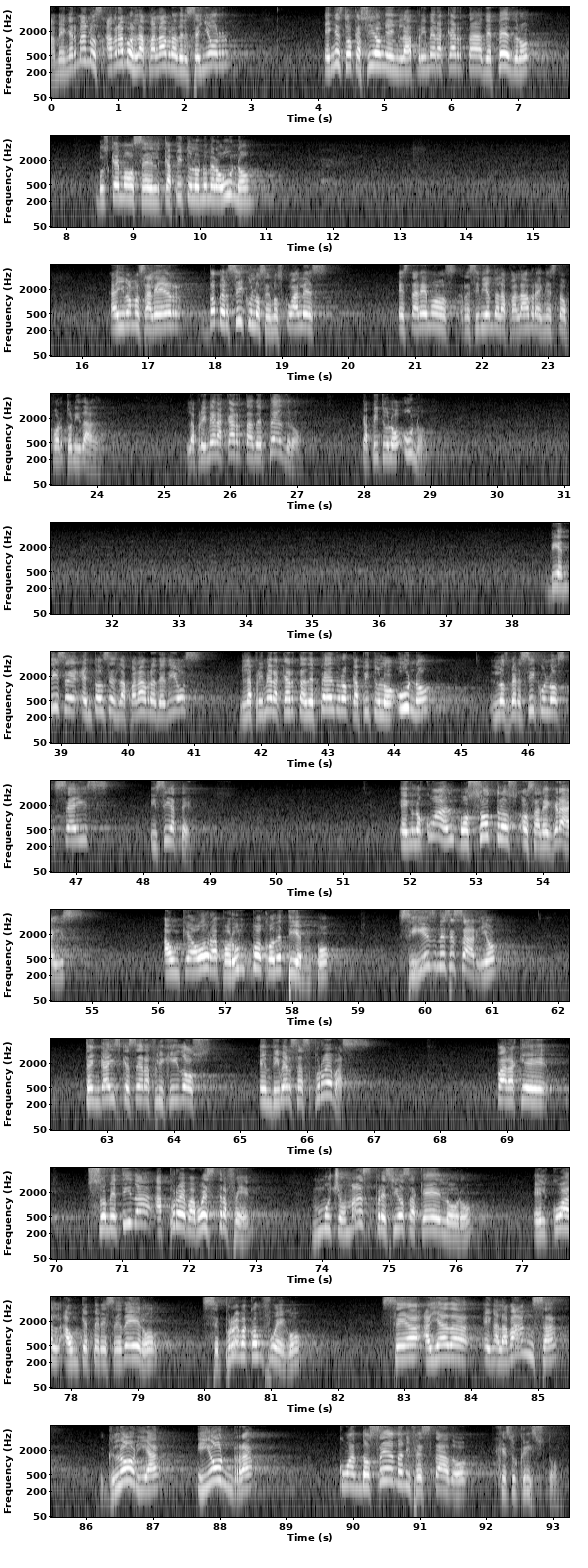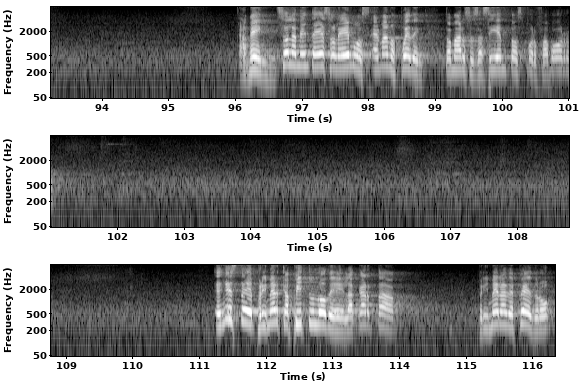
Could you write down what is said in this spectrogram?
Amén. Hermanos, abramos la palabra del Señor. En esta ocasión, en la primera carta de Pedro, busquemos el capítulo número uno. Ahí vamos a leer dos versículos en los cuales estaremos recibiendo la palabra en esta oportunidad. La primera carta de Pedro, capítulo 1. Bien, dice entonces la palabra de Dios, la primera carta de Pedro, capítulo 1, los versículos 6 y 7. En lo cual vosotros os alegráis, aunque ahora por un poco de tiempo, si es necesario, tengáis que ser afligidos en diversas pruebas para que sometida a prueba vuestra fe, mucho más preciosa que el oro, el cual, aunque perecedero, se prueba con fuego, sea hallada en alabanza, gloria y honra cuando sea manifestado Jesucristo. Amén. Solamente eso leemos. Hermanos, pueden tomar sus asientos, por favor. En este primer capítulo de la carta primera de Pedro,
